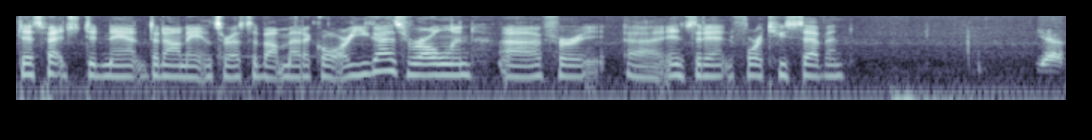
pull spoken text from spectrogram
Dispatch did not did not answer us about medical. Are you guys rolling uh, for uh, incident four two seven? Yes.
